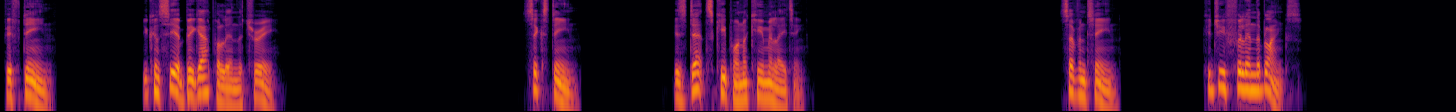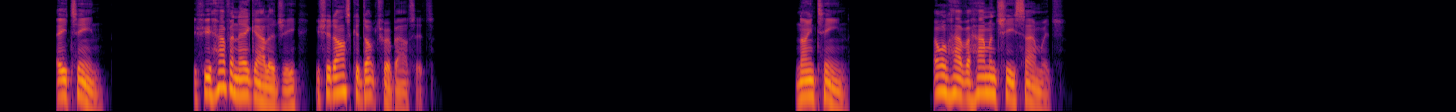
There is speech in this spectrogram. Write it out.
15. You can see a big apple in the tree. 16. His debts keep on accumulating. 17. Could you fill in the blanks? 18. If you have an egg allergy, you should ask a doctor about it. 19. I will have a ham and cheese sandwich.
